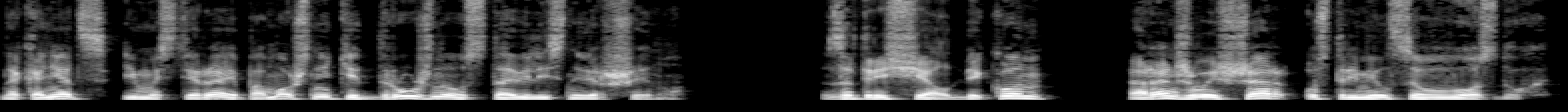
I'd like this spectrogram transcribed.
Наконец и мастера, и помощники дружно уставились на вершину. Затрещал бекон, оранжевый шар устремился в воздух.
